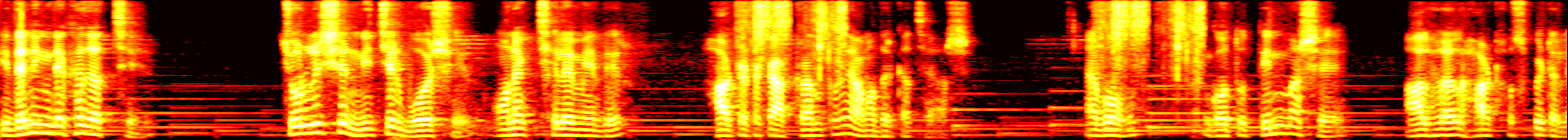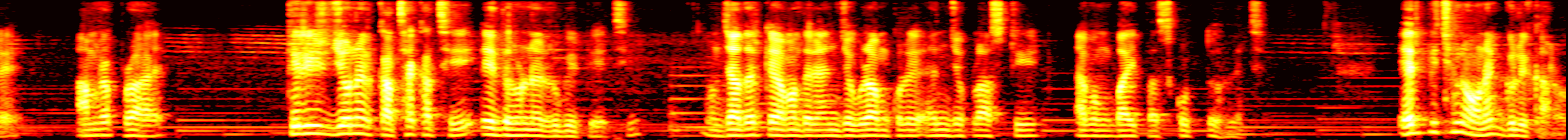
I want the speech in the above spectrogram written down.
ইদানিং দেখা যাচ্ছে চল্লিশের নিচের বয়সের অনেক ছেলে মেয়েদের হার্ট অ্যাটাকে আক্রান্ত হয়ে আমাদের কাছে আসে। এবং গত তিন মাসে আল হেলাল হার্ট হসপিটালে আমরা প্রায় তিরিশ জনের কাছাকাছি এই ধরনের রুগী পেয়েছি, যাদেরকে আমাদের অ্যানজিওগ্রাম করে অ্যানজিওপ্লাস্টি এবং বাইপাস করতে হয়েছে। এর পিছনে অনেকগুলি কারণ,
